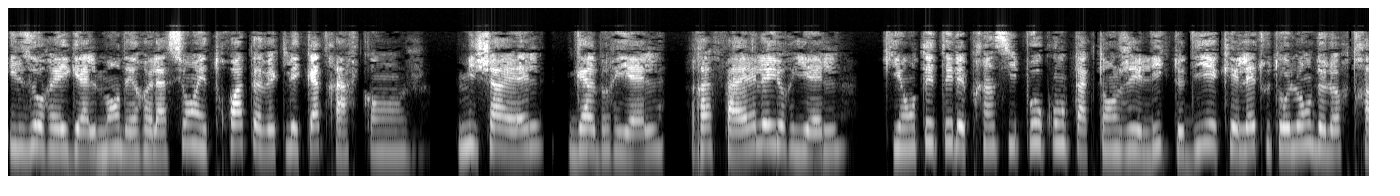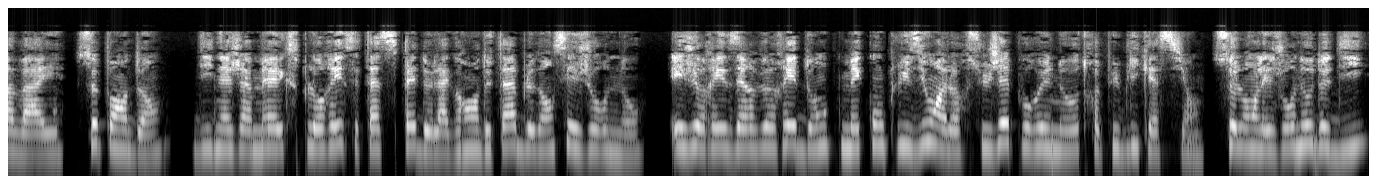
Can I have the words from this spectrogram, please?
Ils auraient également des relations étroites avec les quatre archanges, Michael, Gabriel, Raphaël et Uriel, qui ont été les principaux contacts angéliques de Di et est tout au long de leur travail. Cependant, Di n'a jamais exploré cet aspect de la grande table dans ses journaux, et je réserverai donc mes conclusions à leur sujet pour une autre publication. Selon les journaux de Di,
